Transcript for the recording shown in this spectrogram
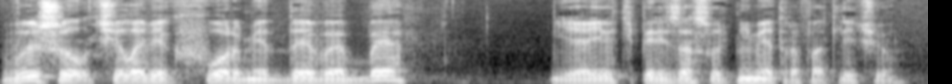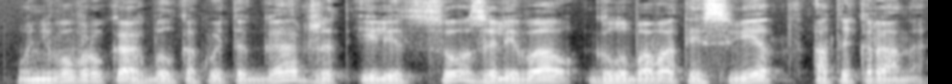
Вышел человек в форме ДВБ, я ее теперь за сотни метров отличу. У него в руках был какой-то гаджет, и лицо заливал голубоватый свет от экрана.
